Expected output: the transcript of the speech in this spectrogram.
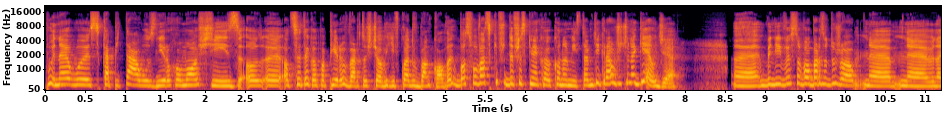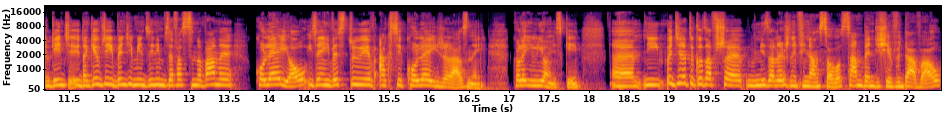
płynęły z kapitału, z nieruchomości, z odsetek od papierów wartościowych i wkładów bankowych, bo Słowacki przede wszystkim jako ekonomista będzie grał w życiu na giełdzie. E, będzie inwestował bardzo dużo e, e, na giełdzie, i będzie między innymi zafascynowany koleją i zainwestuje w akcje kolei żelaznej, kolei liońskiej. I będzie dlatego zawsze niezależny finansowo, sam będzie się wydawał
